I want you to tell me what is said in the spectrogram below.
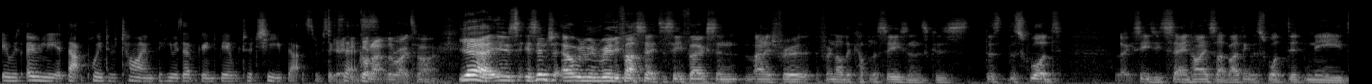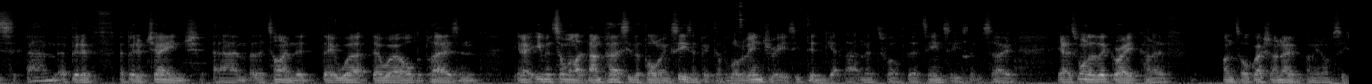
it was only at that point of time that he was ever going to be able to achieve that sort of success. Yeah, he got out at the right time. Yeah, it was, it's interesting. I would have been really fascinated to see Ferguson manage for for another couple of seasons because the the squad. Like it's easy to say in hindsight, but I think the squad did need um, a bit of a bit of change um, at the time. That they were there were older players, and you know even someone like Van Persie the following season picked up a lot of injuries. He didn't get that in the 12-13 season. So yeah, it's one of the great kind of untold questions. I know. I mean, obviously,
